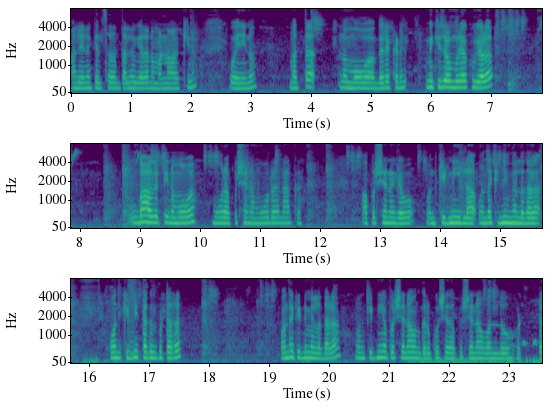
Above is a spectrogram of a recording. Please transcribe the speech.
ಅಲ್ಲೇನೋ ಕೆಲಸ ಅಂತ ಅಲ್ಲಿ ಹೋಗ್ಯಾರ ನಮ್ಮ ಅಣ್ಣ ಅಕ್ಕಿನ ಓಯ್ನೇನು ಮತ್ತು ನಮ್ಮವ್ವ ಬೇರೆ ಕಡೆ ಮೆಕ್ಕೆಜೋಳ ಮುರಿಯಕ್ಕೆ ಹೋಗ್ಯಾಳ. ಬಾಗಟ್ಟಿ ನಮ್ಮವ್ವ ಮೂರು ಆಪ್ರೇಷನ್, ಮೂರು ನಾಲ್ಕು ಆಪ್ರೇಷನ್ ಆಗ್ಯಾವು. ಒಂದು ಕಿಡ್ನಿ ಇಲ್ಲ, ಒಂದು ಕಿಡ್ನಿ ಮೇಲೆ ಅದಾಳ. ಒಂದು ಕಿಡ್ನಿ ತೆಗೆದು ಬಿಟ್ಟಾರ. ಒಂದು ಕಿಡ್ನಿ ಮೇಲೆ ಅದಾಳ. ಒಂದು ಕಿಡ್ನಿ ಆಪರೇಷನ ಒಂದು ಗರ್ಭಕೋಶದ ಆಪರೇಷನ ಒಂದು ಹೊಟ್ಟೆ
